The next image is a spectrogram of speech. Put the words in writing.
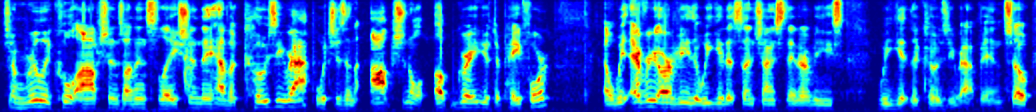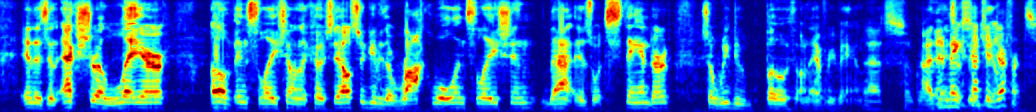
some really cool options on insulation. They have a cozy wrap, which is an optional upgrade you have to pay for. And we every RV that we get at Sunshine State RVs, we get the cozy wrap in. So it is an extra layer of insulation on the coach. They also give you the rock wool insulation. That is what's standard. So we do both on every van. That's so great. I think it makes a such a difference.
